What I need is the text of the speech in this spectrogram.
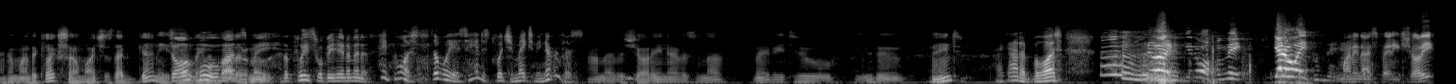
I don't mind the clerk so much as that gun he's Don't holding move that either bothers of me. The police will be here in a minute. Hey, boss, the way his hand is twitching makes me nervous. I'm nervous, Shorty. Nervous enough, maybe, to for you to faint? I got it, boss. Hey, get off of me! Get away from me! Mighty nice fainting, Shorty.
